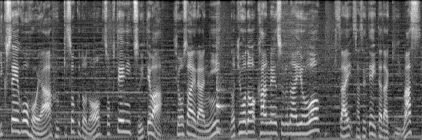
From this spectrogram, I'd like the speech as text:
育成方法や復帰速度の測定については詳細欄に後ほど関連する内容を記載させていただきます。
